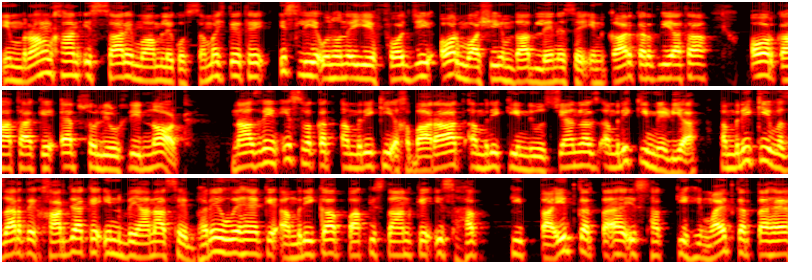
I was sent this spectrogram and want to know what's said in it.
عمران خان اس سارے معاملے کو سمجھتے تھے، اس لیے انہوں نے یہ فوجی اور معاشی امداد لینے سے انکار کر دیا تھا اور کہا تھا کہ ایبسولیوٹلی ناٹ ناظرین، اس وقت امریکی اخبارات، امریکی نیوز چینلز، امریکی میڈیا، امریکی وزارت خارجہ کے ان بیانات سے بھرے ہوئے ہیں کہ امریکہ، پاکستان کے اس حق کی تائید کرتا ہے، اس حق کی حمایت کرتا ہے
